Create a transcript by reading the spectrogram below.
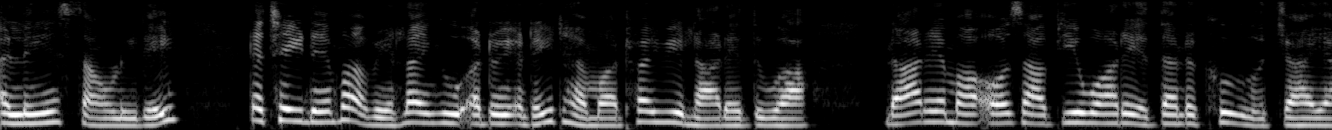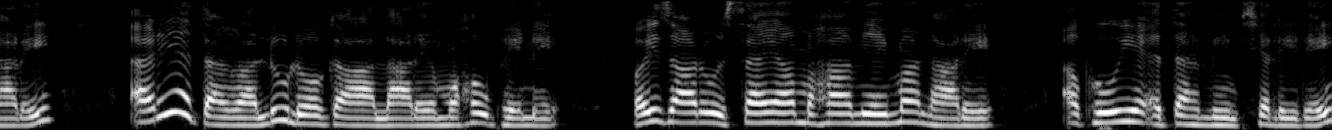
အလင်းဆောင်လေတယ်။တစ်ချိန်တည်းမှပင်လှိုင်းကူအတွင်အဋိဌာန်မှာထွက်၍လာတဲ့သူဟာနားထဲမှာဩစာပြေးွားတဲ့အတန်တစ်ခုကိုကြားရတယ်။အဲဒီအတန်ကလူလောကလာတယ်မဟုတ်ဘဲနဲ့ဝိဇာတို့ဆန်းရမဟာမြိန်မှလာတဲ့အဖိုးရဲ့အတန်မင်းဖြစ်လေတယ်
